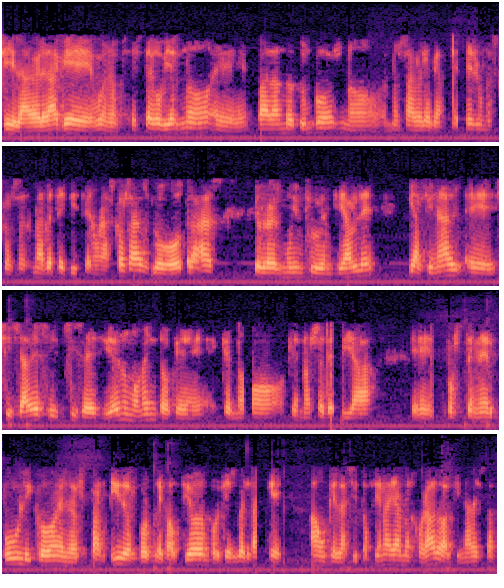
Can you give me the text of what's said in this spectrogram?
Sí, la verdad que, bueno, este gobierno eh, va dando tumbos, no, nos, sabe lo que hacer, unas cosas, unas veces dicen unas cosas, luego otras, yo creo que es muy influenciable y al final eh, si se ha si se decidió en un momento que, que no que no se debía eh, pues tener público en los partidos por precaución, porque es verdad que aunque la situación haya mejorado, al final estás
